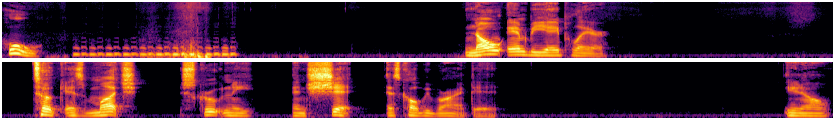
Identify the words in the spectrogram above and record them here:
who, no NBA player took as much scrutiny and shit as Kobe Bryant did. You know,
